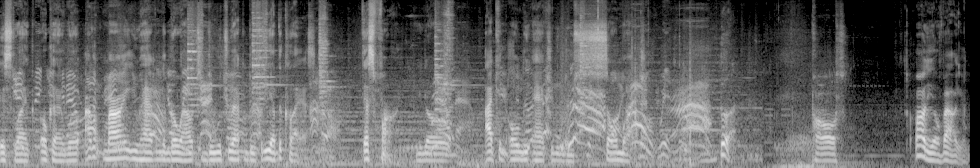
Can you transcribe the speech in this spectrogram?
it's like, okay, well, I don't mind you having to go out to do what you have to do for the other class. That's fine. You know, I can only actually do so much. But, pause, audio volume.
